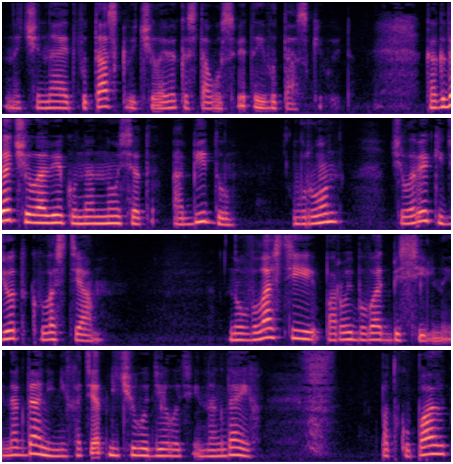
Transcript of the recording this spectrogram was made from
начинает вытаскивать человека с того света и вытаскивает. Когда человеку наносят обиду, урон – человек идет к властям. Но власти порой бывают бессильны. Иногда они не хотят ничего делать, иногда их подкупают,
